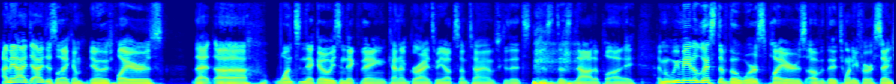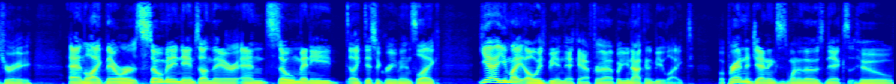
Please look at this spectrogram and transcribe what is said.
I mean, I, I just like him. You know, there's players that uh, once Knick, always a Knick thing kind of grinds me up sometimes because it just does not apply. I mean, we made a list of the worst players of the 21st century, and like there were so many names on there and so many like disagreements. Like, yeah, you might always be a Knick after that, but you're not going to be liked. But Brandon Jennings is one of those Knicks who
